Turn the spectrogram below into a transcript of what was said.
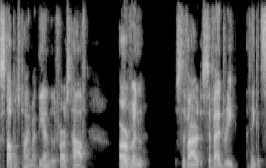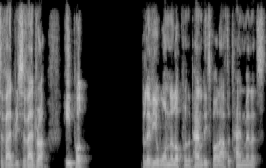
stoppage time at the end of the first half. Erwin Saavedra, I think it's Saavedra, Saavedra, he'd put Bolivia 1 0 up from the penalty spot after 10 minutes.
